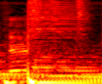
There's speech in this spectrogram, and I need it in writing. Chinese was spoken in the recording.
嗯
